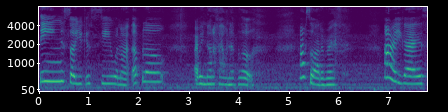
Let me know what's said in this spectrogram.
thing so you can see when I upload or be notified when I upload. I'm so out of breath. Alright you guys.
